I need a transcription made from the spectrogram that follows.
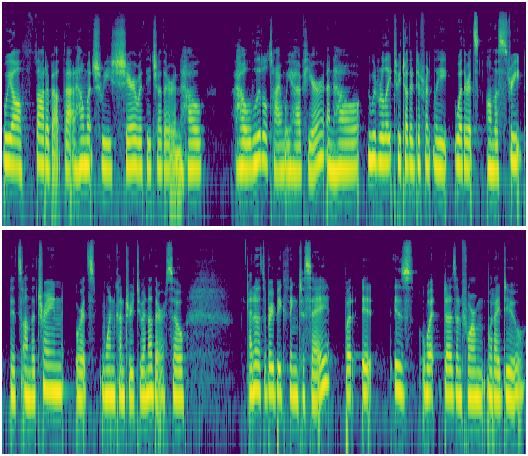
we all thought about that, how much we share with each other and how how little time we have here and how we would relate to each other differently whether it's on the street, it's on the train or it's one country to another. So I know that's a very big thing to say, but it is what does inform what I do,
